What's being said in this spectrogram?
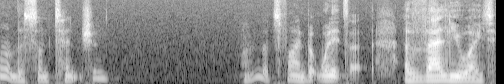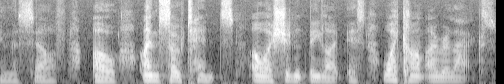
oh, there's some tension. That's fine. But when it's uh, evaluating the self, oh, I'm so tense. Oh, I shouldn't be like this. Why can't I relax?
